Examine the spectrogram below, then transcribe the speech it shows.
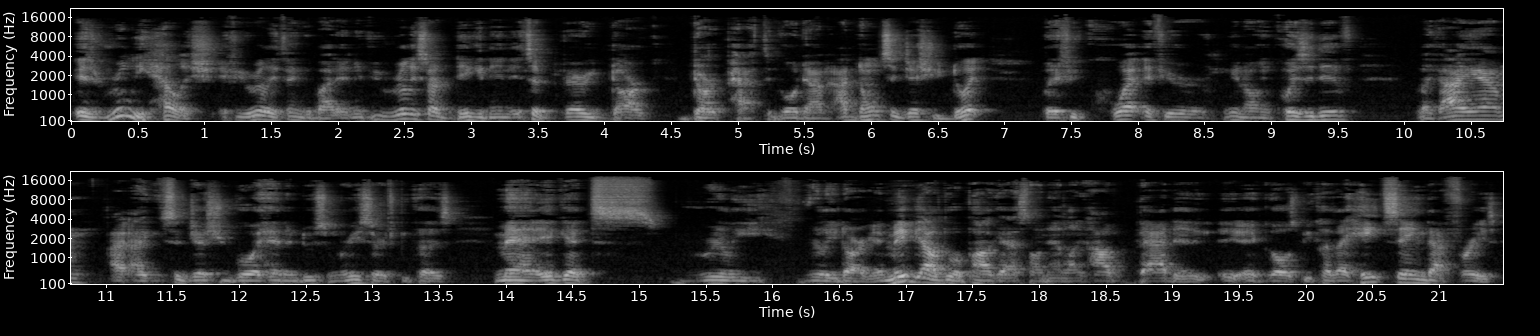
is really hellish if you really think about it. And if you really start digging in, it's a very dark, dark path to go down. I don't suggest you do it, but if you quit, if you're you know inquisitive like I am, I, I suggest you go ahead and do some research because man, it gets really, really dark. And maybe I'll do a podcast on that, like how bad it, it goes, because I hate saying that phrase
